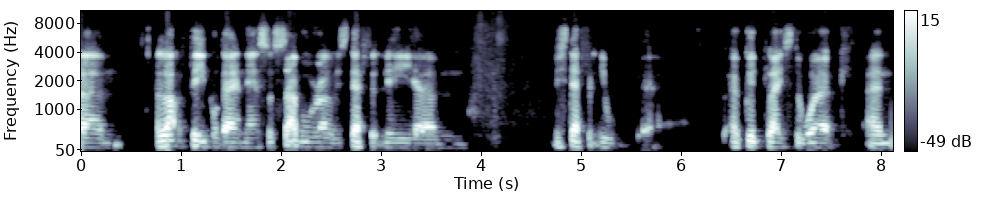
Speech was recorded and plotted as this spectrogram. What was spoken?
um, a lot of people down there. So Savile Row is definitely um, is definitely a good place to work, and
